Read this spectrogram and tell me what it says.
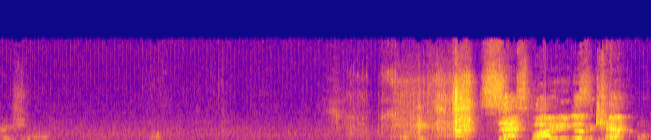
Are you sure? Okay. Sex binding doesn't count!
